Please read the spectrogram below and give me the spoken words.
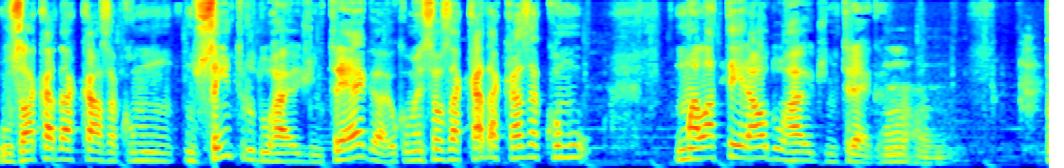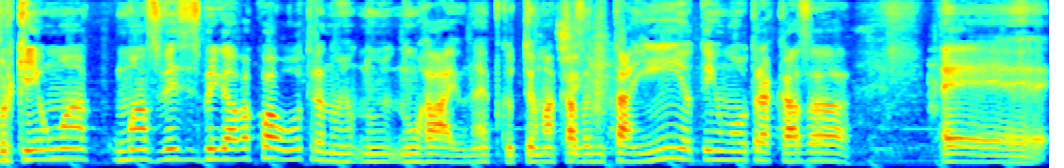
usar cada casa como um, um, centro do raio de entrega, eu comecei a usar cada casa como uma lateral do raio de entrega. Uhum. Porque uma, uma às vezes brigava com a outra no, no, no raio, né? Porque eu tenho uma casa Sim. no Itaim, eu tenho uma outra casa é,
